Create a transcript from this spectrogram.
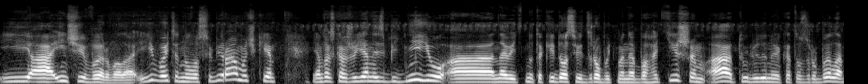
і, а інший вирвала. І витягнула собі рамочки. Я вам так скажу, я не збіднію, а навіть ну, такий досвід зробить мене багатішим. А ту людину, яка то зробила,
